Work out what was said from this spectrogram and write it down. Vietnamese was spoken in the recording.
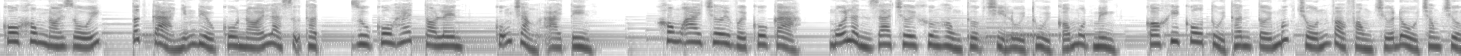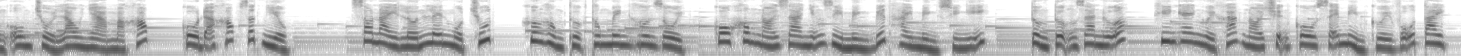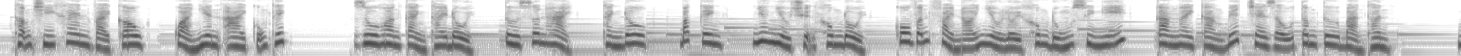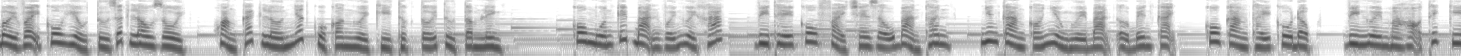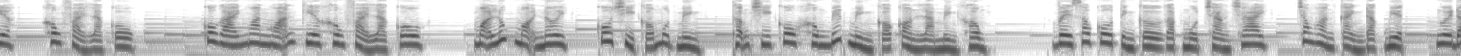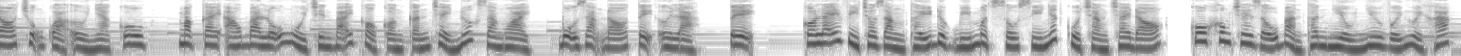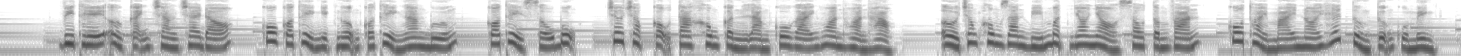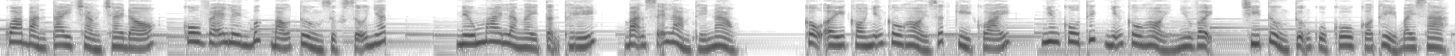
Cô không nói dối, tất cả những điều cô nói là sự thật, dù cô hét to lên, cũng chẳng ai tin. Không ai chơi với cô cả, mỗi lần ra chơi Khương Hồng Thược chỉ lủi thủi có một mình, có khi cô tủi thân tới mức trốn vào phòng chứa đồ trong trường ôm chổi lau nhà mà khóc, cô đã khóc rất nhiều. Sau này lớn lên một chút, Khương Hồng Thược thông minh hơn rồi, cô không nói ra những gì mình biết hay mình suy nghĩ. Tưởng tượng ra nữa, khi nghe người khác nói chuyện cô sẽ mỉm cười vỗ tay, thậm chí khen vài câu, quả nhiên ai cũng thích. Dù hoàn cảnh thay đổi, từ Sơn Hải, Thành Đô, Bắc Kinh, nhưng nhiều chuyện không đổi, cô vẫn phải nói nhiều lời không đúng suy nghĩ, càng ngày càng biết che giấu tâm tư bản thân. Bởi vậy cô hiểu từ rất lâu rồi, khoảng cách lớn nhất của con người kỳ thực tới từ tâm linh. Cô muốn kết bạn với người khác, vì thế cô phải che giấu bản thân, nhưng càng có nhiều người bạn ở bên cạnh, cô càng thấy cô độc, vì người mà họ thích kia không phải là cô. Cô gái ngoan ngoãn kia không phải là cô. Mọi lúc mọi nơi, cô chỉ có một mình, thậm chí cô không biết mình có còn là mình không. Về sau cô tình cờ gặp một chàng trai, trong hoàn cảnh đặc biệt, người đó trộm quả ở nhà cô, mặc cái áo ba lỗ ngồi trên bãi cỏ còn cắn chảy nước ra ngoài, bộ dạng đó tệ ơi là, tệ. Có lẽ vì cho rằng thấy được bí mật xấu xí nhất của chàng trai đó, cô không che giấu bản thân nhiều như với người khác. Vì thế ở cạnh chàng trai đó, Cô có thể nghịch ngợm có thể ngang bướng, có thể xấu bụng, trêu chọc cậu ta không cần làm cô gái ngoan hoàn hảo. Ở trong không gian bí mật nho nhỏ sau tấm ván, cô thoải mái nói hết tưởng tượng của mình, qua bàn tay chàng trai đó, cô vẽ lên bức báo tường rực rỡ nhất. Nếu mai là ngày tận thế, bạn sẽ làm thế nào? Cậu ấy có những câu hỏi rất kỳ quái, nhưng cô thích những câu hỏi như vậy, trí tưởng tượng của cô có thể bay xa.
